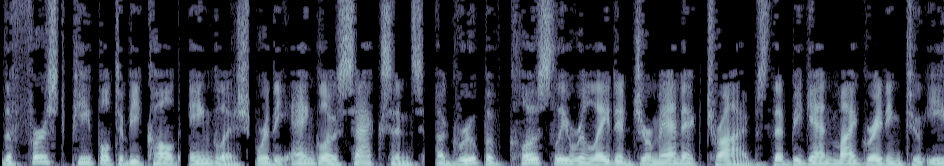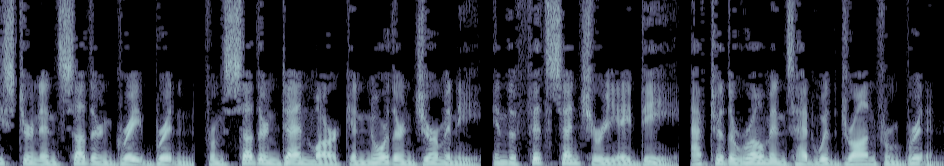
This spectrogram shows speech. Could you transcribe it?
The first people to be called English were the Anglo-Saxons, a group of closely related Germanic tribes that began migrating to eastern and southern Great Britain, from southern Denmark and northern Germany, in the 5th century AD, after the Romans had withdrawn from Britain.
